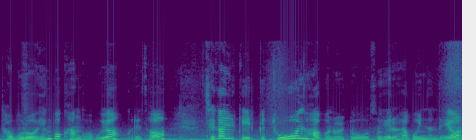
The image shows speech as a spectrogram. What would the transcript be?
더불어 행복한 거고요. 그래서 제가 이렇게 이렇게 좋은 화분을 또 소개를 하고 있는데요.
